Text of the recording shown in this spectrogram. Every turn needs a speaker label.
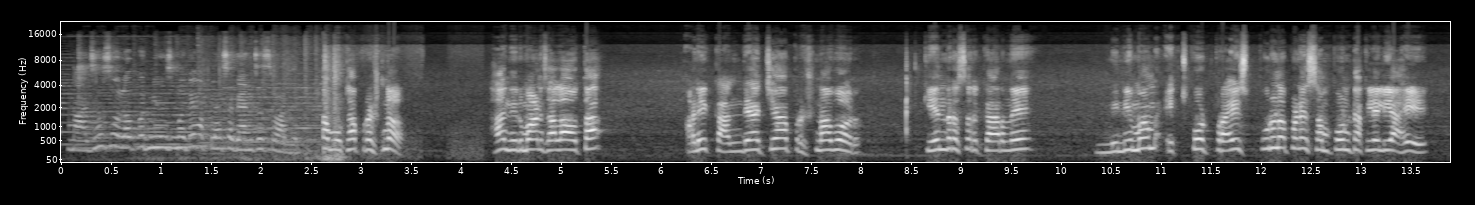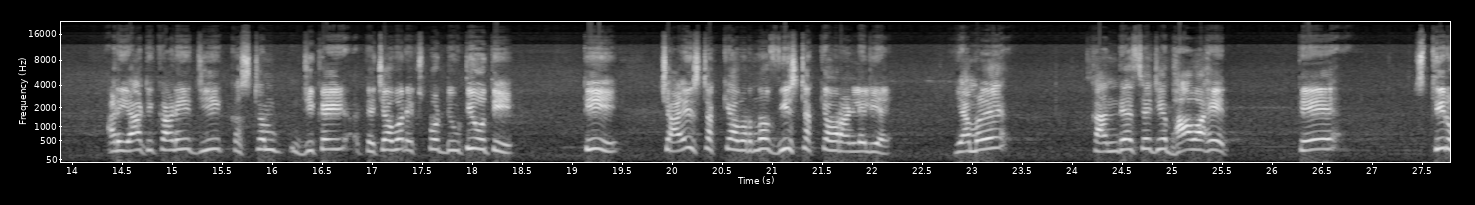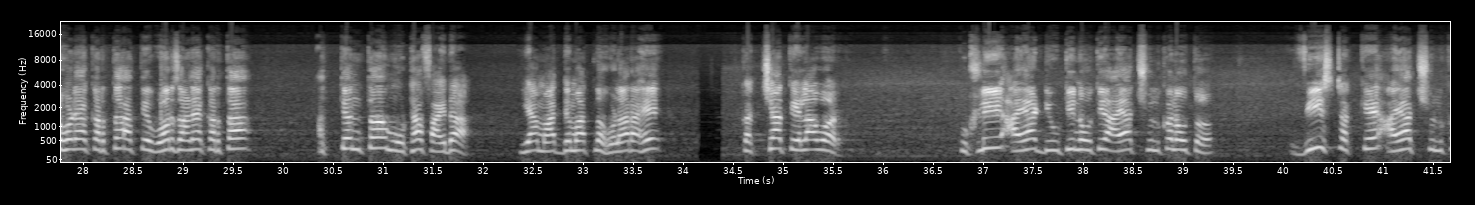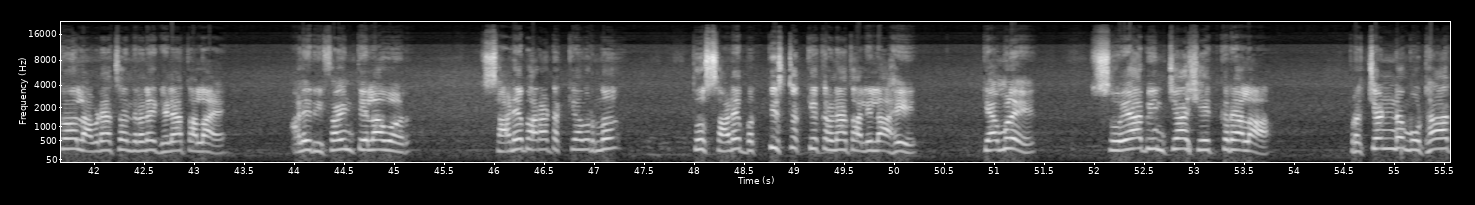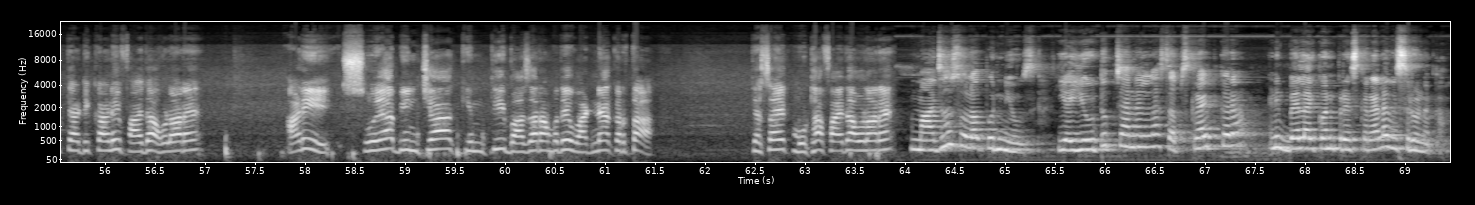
Speaker 1: सोलापूर न्यूजमध्ये आपल्या सगळ्यांचं स्वागत.
Speaker 2: हा मोठा प्रश्न हा निर्माण झाला होता आणि कांद्याच्या प्रश्नावर केंद्र सरकारने मिनिमम एक्सपोर्ट प्राईस पूर्णपणे संपवून टाकलेली आहे. आणि या ठिकाणी जी कस्टम जी काही त्याच्यावर एक्सपोर्ट ड्युटी होती ती चाळीस टक्क्यावरनं वीस टक्क्यावर आणलेली आहे. यामुळे कांद्याचे जे भाव आहेत ते स्थिर होण्याकरता ते वर जाण्याकरता अत्यंत मोठा फायदा या माध्यमातून होणार आहे. कच्च्या तेलावर कुठली आयात ड्युटी नव्हती आयात शुल्क नव्हतं. वीस टक्के आयात शुल्क लावण्याचा निर्णय घेण्यात आला आहे आणि रिफाईंड तेलावर साडेबारा टक्क्यावरनं तो साडे बत्तीस टक्के करण्यात आलेला आहे. त्यामुळे सोयाबीनच्या शेतकऱ्याला प्रचंड मोठा त्या ठिकाणी फायदा होणार आहे. आणि सोयाबीनच्या किमती बाजारामध्ये वाढण्याकरता त्याचा एक मोठा फायदा होणार आहे.
Speaker 1: माझं सोलापूर न्यूज या यूट्यूब चॅनलला सबस्क्राईब करा आणि बेल आयकॉन प्रेस करायला विसरू नका.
